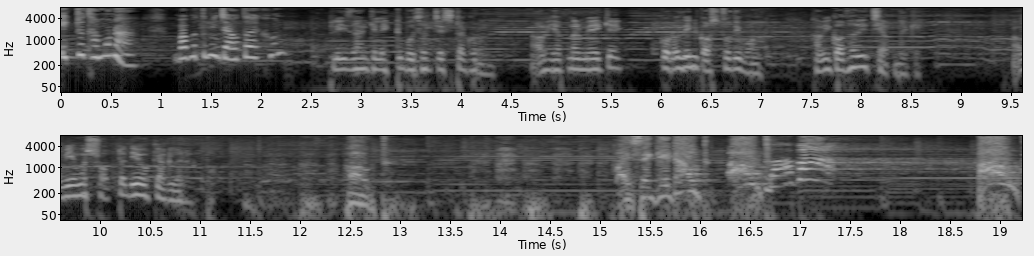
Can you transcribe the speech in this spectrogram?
একটু থামো না। বাবা তুমি যাও তো এখন। প্লিজ আঙ্কেল একটু বোঝার চেষ্টা করুন। আমি আপনার মেয়েকে কোনোদিন কষ্ট দিব না। আমি কথা দিচ্ছি আপনাকে। আমি আমার সবটা দিয়ে ওকে আগলে রাখব। Out I say get out out বাবা! আউট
